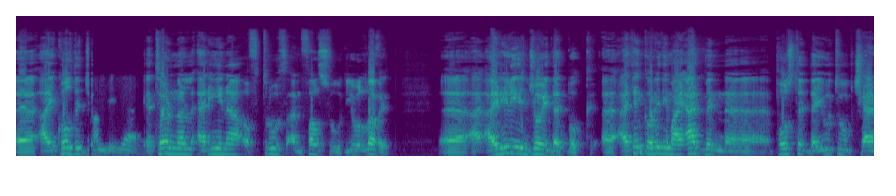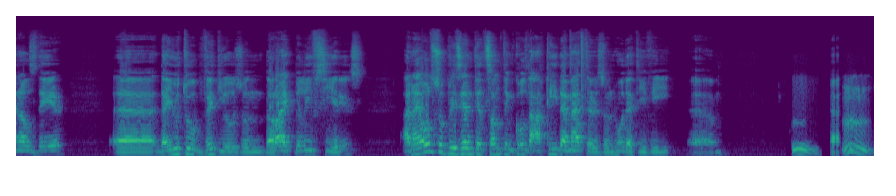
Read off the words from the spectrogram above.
Uh, I called it alhamdulillah. Eternal Arena of Truth and Falsehood. You will love it. Uh, I, I really enjoyed that book. Uh, I think already my admin uh, posted the YouTube channels there, uh, the YouTube videos on the Right Belief series. And I also presented something called Aqidah Matters on Huda TV. Um, Mm. Mm.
